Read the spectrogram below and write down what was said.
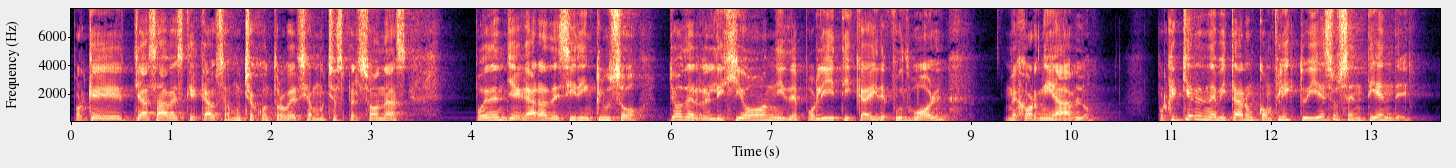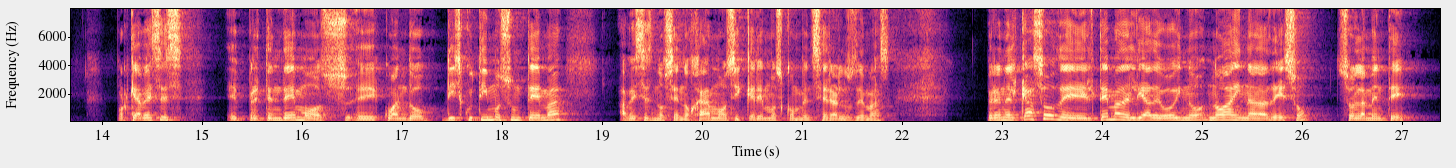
Porque ya sabes que causa mucha controversia. Muchas personas pueden llegar a decir incluso yo de religión y de política y de fútbol, mejor ni hablo. Porque quieren evitar un conflicto y eso se entiende. Porque a veces eh, pretendemos, eh, cuando discutimos un tema, a veces nos enojamos y queremos convencer a los demás. Pero en el caso del tema del día de hoy no, no hay nada de eso. Solamente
